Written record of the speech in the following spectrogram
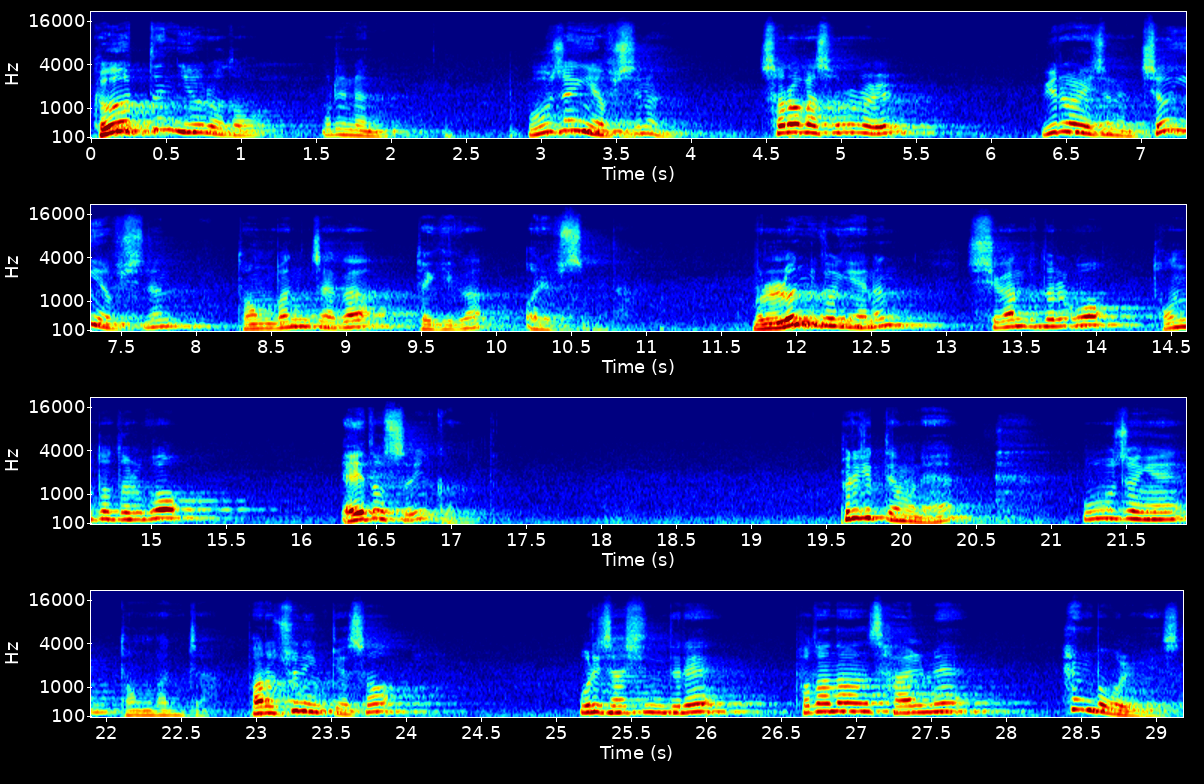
그 어떤 이유로도 우리는 우정이 없이는 서로가 서로를 위로해주는 정이 없이는 동반자가 되기가 어렵습니다. 물론 거기에는 시간도 들고 돈도 들고 애도 쓰일 겁니다. 그렇기 때문에 우정의 동반자, 바로 주님께서 우리 자신들의 보다 나은 삶의 행복을 위해서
